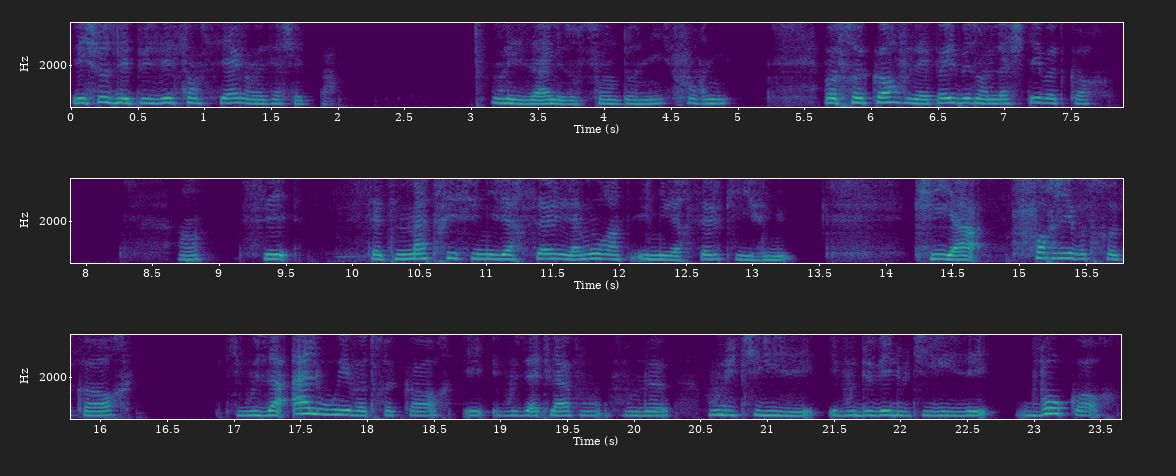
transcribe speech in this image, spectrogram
Les choses les plus essentielles, on ne les achète pas. On les a, elles nous sont données, fournies. Votre corps, vous n'avez pas eu besoin de l'acheter, votre corps. Hein C'est cette matrice universelle, l'amour universel qui est venu, qui a forgé votre corps, qui vous a alloué votre corps, et vous êtes là, vous, l'utilisez, et vous devez l'utiliser, vos corps,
